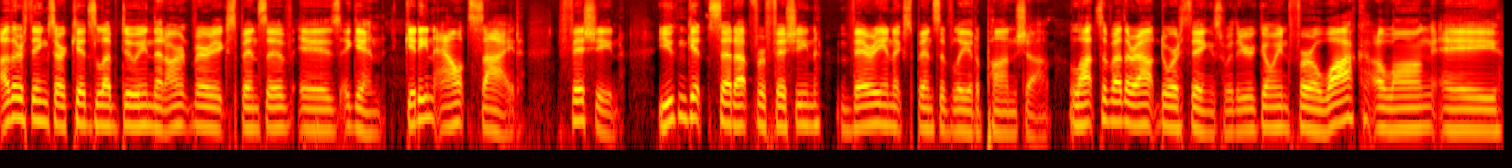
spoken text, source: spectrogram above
Other things our kids love doing that aren't very expensive is, again, getting outside, fishing. You can get set up for fishing very inexpensively at a pawn shop. Lots of other outdoor things, whether you're going for a walk along a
